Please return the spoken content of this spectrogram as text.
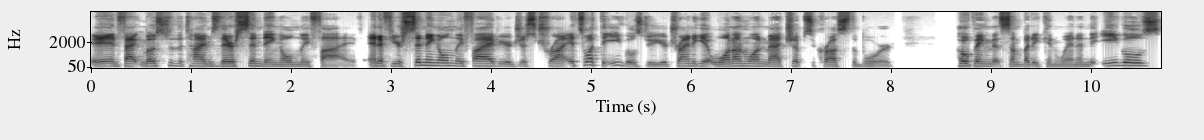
In fact, most of the times they're sending only five. And if you're sending only five, you're just trying, it's what the Eagles do. You're trying to get one on one matchups across the board hoping that somebody can win. And the Eagles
